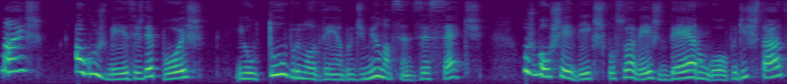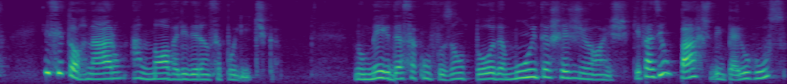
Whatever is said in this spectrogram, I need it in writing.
Mas, alguns meses depois, em outubro-novembro de 1917, os bolcheviques, por sua vez, deram um golpe de Estado e se tornaram a nova liderança política. No meio dessa confusão toda, muitas regiões que faziam parte do Império Russo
